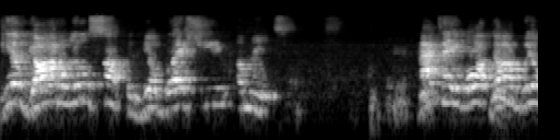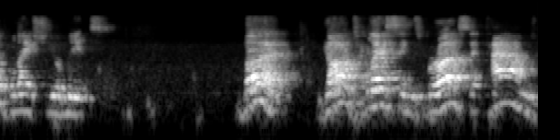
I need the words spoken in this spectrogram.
give God a little something, He'll bless you immensely. And I tell you what, God will bless you immensely. But God's blessings for us at times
